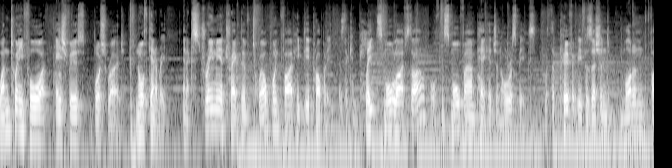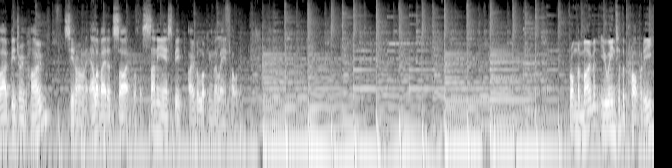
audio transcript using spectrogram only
124 Ashworth Bush Road, North Canterbury. An extremely attractive 12.5 hectare property is the complete small lifestyle or small farm package in all respects, with the perfectly positioned modern five bedroom home set on an elevated site with a sunny aspect overlooking the landholding. From the moment you enter the property,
